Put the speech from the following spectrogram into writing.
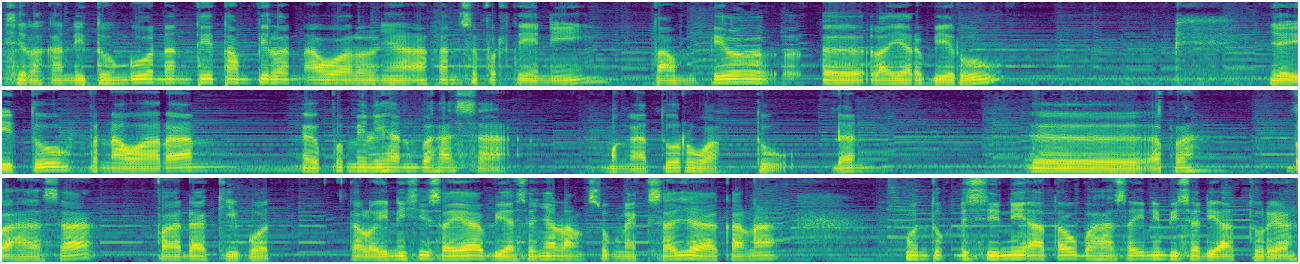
Silahkan ditunggu nanti tampilan awalnya akan seperti ini. Tampil eh, layar biru yaitu penawaran eh, pemilihan bahasa mengatur waktu dan eh, apa bahasa pada keyboard. Kalau ini sih saya biasanya langsung next saja karena untuk di sini atau bahasa ini bisa diatur ya.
